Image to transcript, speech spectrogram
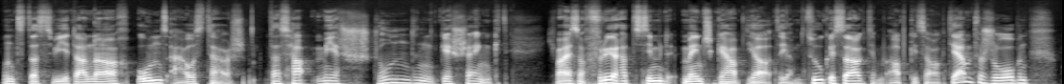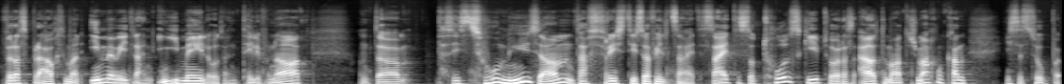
und dass wir danach uns austauschen. Das hat mir Stunden geschenkt. Ich weiß noch, früher hat es immer Menschen gehabt, ja, die haben zugesagt, die haben abgesagt, die haben verschoben. Für das brauchte man immer wieder ein E-Mail oder ein Telefonat. Und äh, das ist so mühsam, das frisst dir so viel Zeit. Seit es so Tools gibt, wo man das automatisch machen kann, ist es super.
